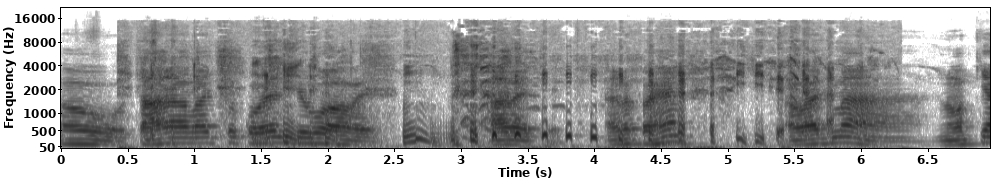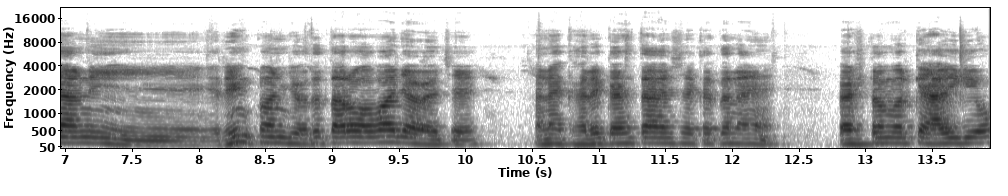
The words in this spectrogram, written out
ઓ તારા અવાજ તો કોયલ જેવો આવે. આવે છે. કહે અવાજમાં નોકિયાની રિંગટોન જેવો તો તારો અવાજ આવે છે. અને ઘરે કહેતા હશે કે તને કસ્ટમર કે આવી ગયો?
